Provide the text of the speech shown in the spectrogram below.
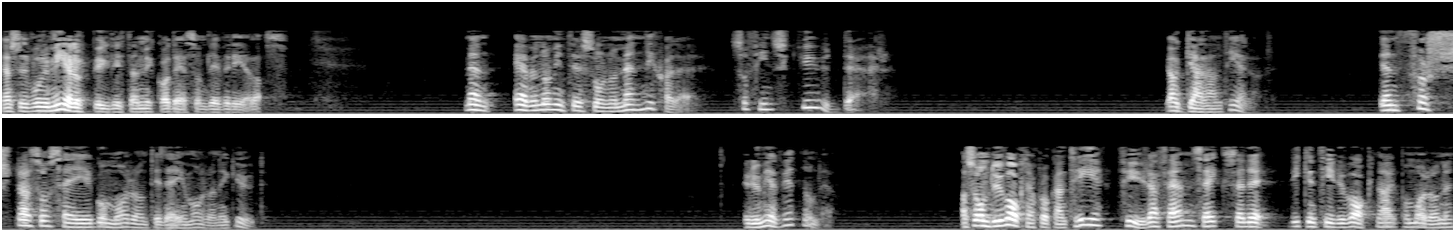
kanske det vore mer uppbyggligt än mycket av det som levereras. Men även om inte det står någon människa där så finns Gud där. Jag garanterar. Den första som säger god morgon till dig imorgon är Gud. Är du medveten om det? Alltså om du vaknar klockan tre, fyra, fem, sex eller vilken tid du vaknar på morgonen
